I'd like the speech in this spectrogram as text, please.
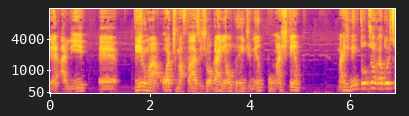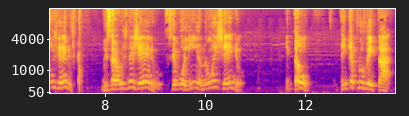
né? Ali é, ter uma ótima fase, jogar em alto rendimento por mais tempo. Mas nem todos os jogadores são gênios, cara. Luiz Araújo não é gênio, Cebolinha não é gênio. Então, tem que aproveitar,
